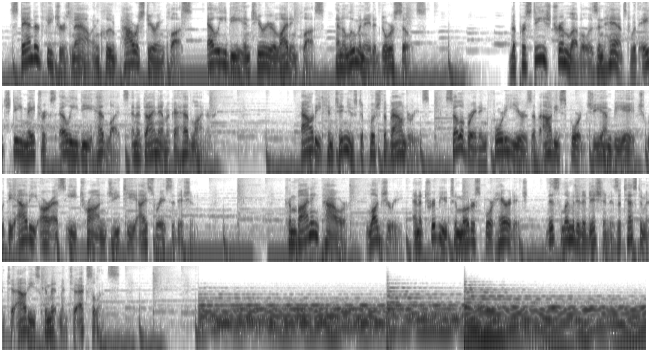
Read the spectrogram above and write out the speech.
Standard features now include Power Steering Plus, LED Interior Lighting Plus, and illuminated door sills. The Prestige trim level is enhanced with HD Matrix LED headlights and a Dinamica headliner. Audi continues to push the boundaries, celebrating 40 years of Audi Sport GmbH with the Audi RS e-tron GT Ice Race Edition. Combining power, luxury, and a tribute to motorsport heritage, this limited edition is a testament to Audi's commitment to excellence.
